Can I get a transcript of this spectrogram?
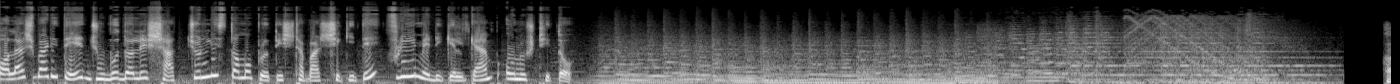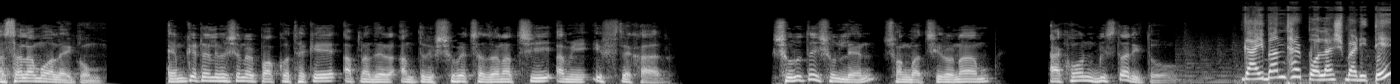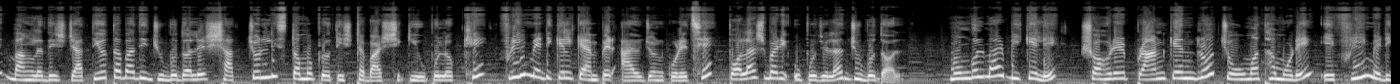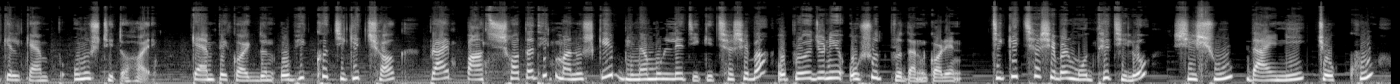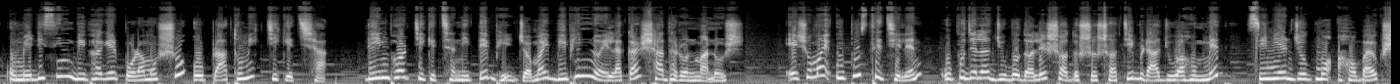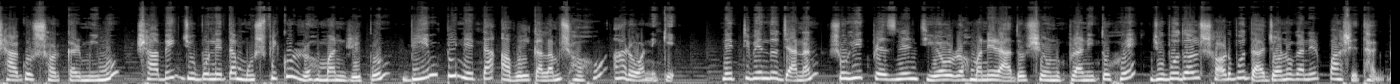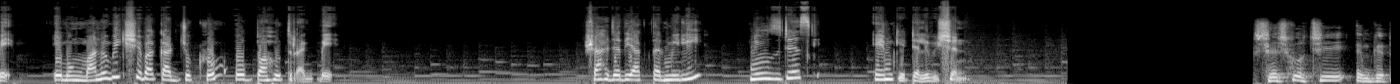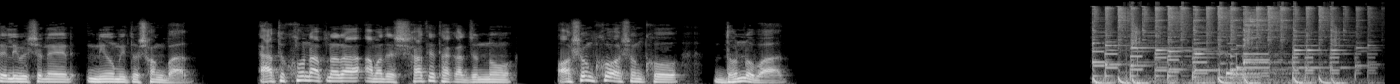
পলাশবাড়িতে যুবদলের সাতচল্লিশতম প্রতিষ্ঠা বার্ষিকীতে ফ্রি মেডিকেল ক্যাম্প অনুষ্ঠিত। আসসালামু আলাইকুম। এমকে টেলিভিশনের পক্ষ থেকে আপনাদের আন্তরিক শুভেচ্ছা জানাচ্ছি আমি ইফতেখার। শুরুতেই শুনলেন সংবাদ শিরোনাম, এখন বিস্তারিত। গাইবান্ধার পলাশবাড়িতে বাংলাদেশ জাতীয়তাবাদী যুবদলের সাতচল্লিশতম প্রতিষ্ঠা বার্ষিকী উপলক্ষে ফ্রি মেডিকেল ক্যাম্পের আয়োজন করেছে পলাশবাড়ি উপজেলা যুবদল। মঙ্গলবার বিকেলে শহরের প্রাণকেন্দ্র চৌমাথা মোড়ে এ ফ্রি মেডিকেল ক্যাম্প অনুষ্ঠিত হয়। ক্যাম্পে কয়েকজন অভিজ্ঞ চিকিৎসক, প্রায় পাঁচ শতাধিক মানুষকে বিনামূল্যে চিকিৎসা সেবা ও প্রয়োজনীয় ওষুধ প্রদান করেন। চিকিৎসা সেবার মধ্যে ছিল শিশু, ডাইনি, চক্ষু ও মেডিসিন বিভাগের পরামর্শ ও প্রাথমিক চিকিৎসা। দিনভর চিকিৎসা নিতে ভিড় জমায় বিভিন্ন এলাকার সাধারণ মানুষ। এ সময় উপস্থিত ছিলেন উপজেলা যুব দলের সদস্য সচিব রাজু আহমেদ, সিনিয়র যুগ্ম আহ্বায়ক সাগর সরকার মিনু, সাবেক যুবনেতা মুশফিকুর রহমান রিপুন, বিএমপি নেতা আবুল কালাম সহ আরও অনেকে। নেতৃবৃন্দ জানান, শহীদ প্রেসিডেন্ট জিয়াউর রহমানের আদর্শে অনুপ্রাণিত হয়ে যুবদল সর্বদা জনগণের পাশে থাকবে এবং মানবিক সেবা কার্যক্রম অব্যাহত রাখবে। Shahzadi Akter Mili, news desk M K television. শেষ করছি এমকে টেলিভিশনের নিয়মিত সংবাদ। এতক্ষণ আপনারা আমাদের সাথে থাকার জন্য অসংখ্য অসংখ্য ধন্যবাদ।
